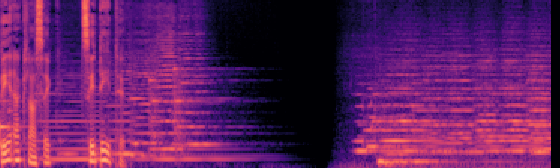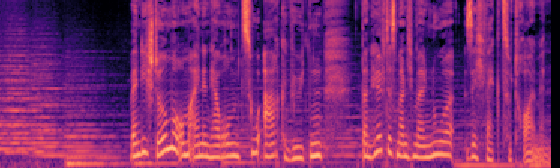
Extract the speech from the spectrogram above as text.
BR Klassik CD-Tipp Wenn die Stürme um einen herum zu arg wüten, dann hilft es manchmal nur, sich wegzuträumen.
